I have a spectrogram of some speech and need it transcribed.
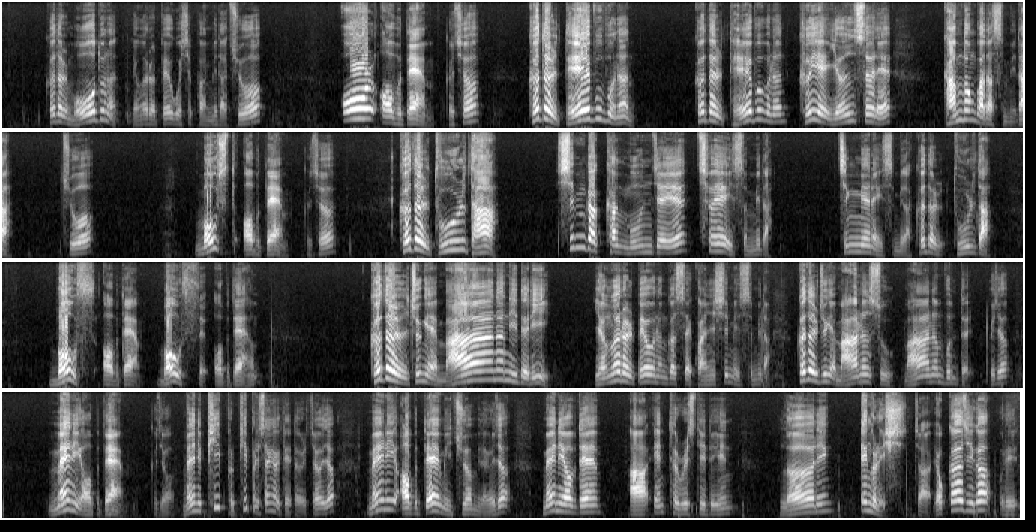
그들 모두는 영어를 배우고 싶어 합니다. 주어 all of them. 그렇죠? 그들 대부분은 그들 대부분은 그의 연설에 감동받았습니다. 주어 most of them. 그렇죠? 그들 둘 다 심각한 문제에 처해 있습니다. 직면해 있습니다. 그들 둘 다 both of them. both of them. 그들 중에 많은 이들이 영어를 배우는 것에 관심이 있습니다. 그들 중에 많은 수, 많은 분들, 그죠? Many of them, 그죠? Many people, people이 생각됐다 그랬죠, 그죠? many of them이 주어입니다. 그죠? Many of them are interested in learning English. 자, 여기까지가 우리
